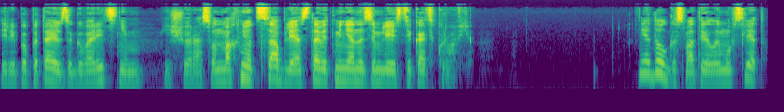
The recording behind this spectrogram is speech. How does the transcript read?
или попытаюсь заговорить с ним еще раз, он махнет саблей и оставит меня на земле истекать кровью. Я долго смотрела ему вслед.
